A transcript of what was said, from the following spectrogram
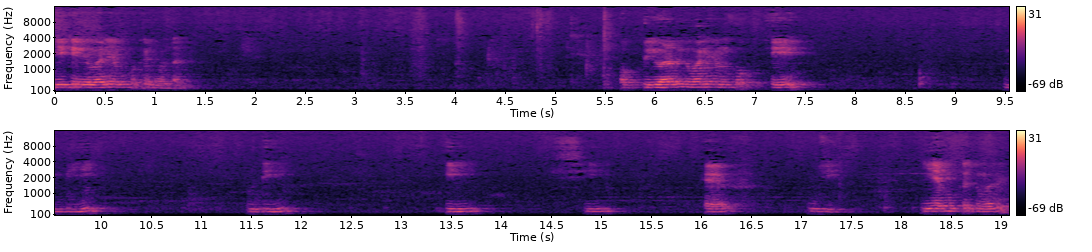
ये क्या गिवन है हमको इन्वर्टर और प्री ऑर्डर गिवन है हमको A B D E C F G ये हमको क्या गिवन है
